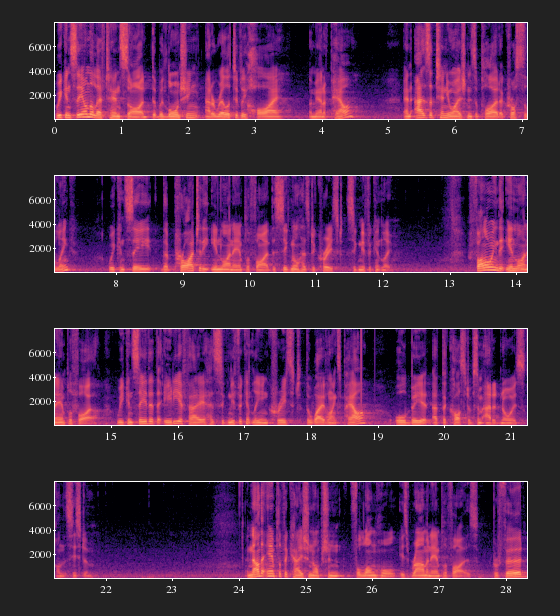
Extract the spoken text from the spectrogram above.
We can see on the left-hand side that we're launching at a relatively high amount of power, and as attenuation is applied across the link, we can see that prior to the inline amplifier, the signal has decreased significantly. Following the inline amplifier, we can see that the EDFA has significantly increased the wavelength's power, albeit at the cost of some added noise on the system. Another amplification option for long haul is Raman amplifiers, preferred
